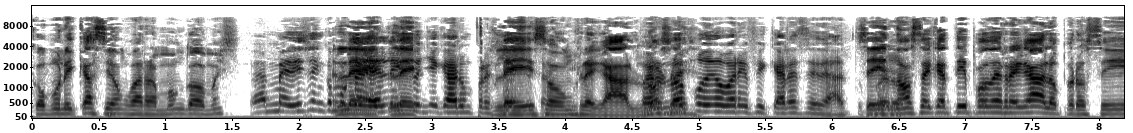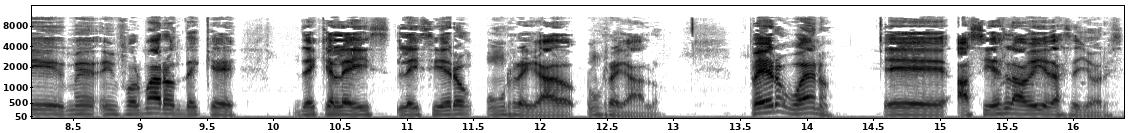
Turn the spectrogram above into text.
comunicación, Juan Ramón Gómez. Ah, Me dicen como que él le hizo llegar un presente. Le hizo un regalo. Pero no, he sé. podido verificar ese dato. Sí, pero- no sé qué tipo de regalo, pero sí me informaron de que de que le, le hicieron un regalo, un regalo. Pero bueno, eh, así es la vida, señores.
